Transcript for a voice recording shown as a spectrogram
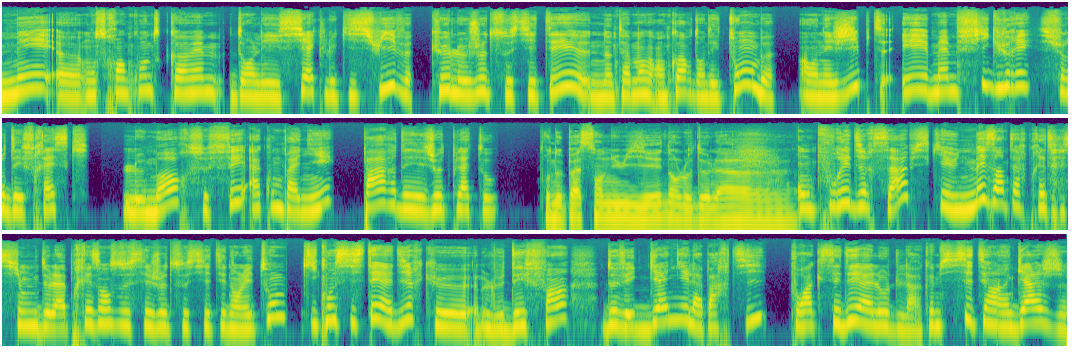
Mais euh, on se rend compte quand même dans les siècles qui suivent que le jeu de société, notamment encore dans des tombes en Égypte, est même figuré sur des fresques. Le mort se fait accompagner par des jeux de plateau pour ne pas s'ennuyer dans l'au-delà euh. On pourrait dire ça, puisqu'il y a une mésinterprétation de la présence de ces jeux de société dans les tombes, qui consistait à dire que le défunt devait gagner la partie pour accéder à l'au-delà, comme si c'était un gage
